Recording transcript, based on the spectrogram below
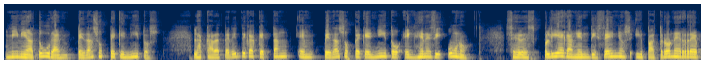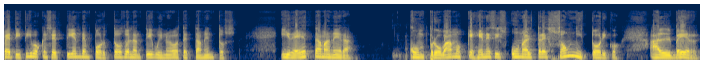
miniatura, en pedazos pequeñitos. Las características que están en pedazos pequeñitos en Génesis 1 se despliegan en diseños y patrones repetitivos que se extienden por todo el Antiguo y Nuevo Testamentos. Y de esta manera, comprobamos que Génesis 1 al 3 son históricos al ver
